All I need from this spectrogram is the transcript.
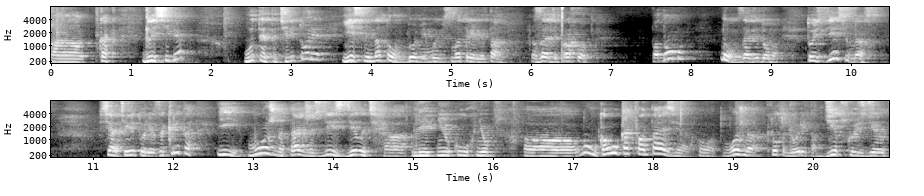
э, как для себя. Вот эта территория, если на том доме мы смотрели там сзади проход по дому, ну сзади дома, то здесь у нас вся территория закрыта, и можно также здесь сделать а, летнюю кухню, а, ну, у кого как фантазия, вот, можно, кто-то говорит, там, детскую сделать,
